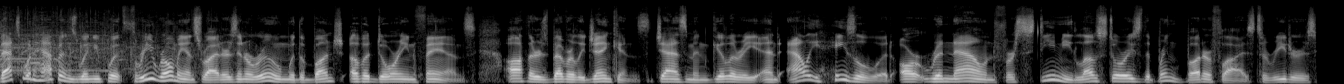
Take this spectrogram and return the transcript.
That's what happens when you put three romance writers in a room with a bunch of adoring fans. Authors Beverly Jenkins, Jasmine Guillory, and Ali Hazelwood are renowned for steamy love stories that bring butterflies to readers.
